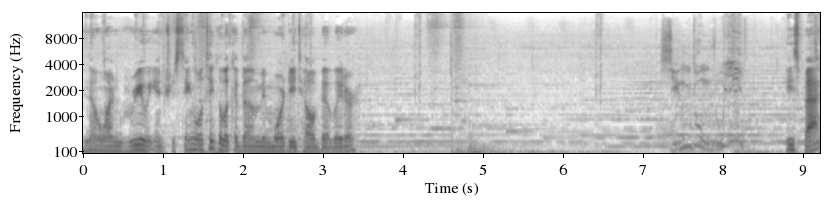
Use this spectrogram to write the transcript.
no one really interesting. We'll take a look at them in more detail a bit later. He's back,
